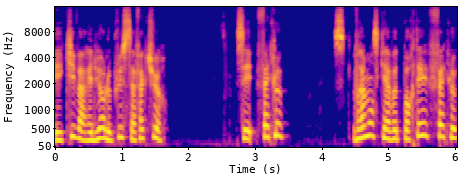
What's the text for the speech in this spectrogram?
et qui va réduire le plus sa facture. C'est faites-le. Vraiment, ce qui est à votre portée, faites-le.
